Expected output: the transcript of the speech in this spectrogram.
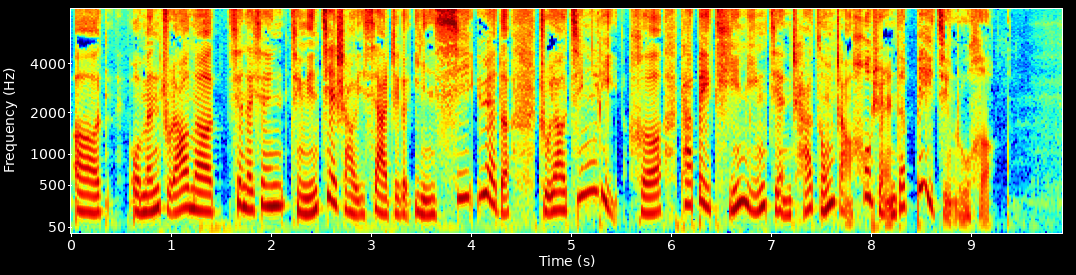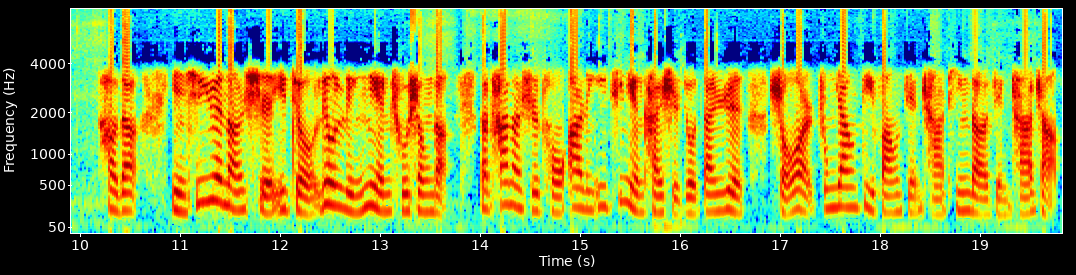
呃，我们主要呢，现在先请您介绍一下这个尹锡悦的主要经历和他被提名检察总长候选人的背景如何。好的，尹锡悦呢是一九六零年出生的。那他呢是从二零一七年开始就担任首尔中央地方检察厅的检察长。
